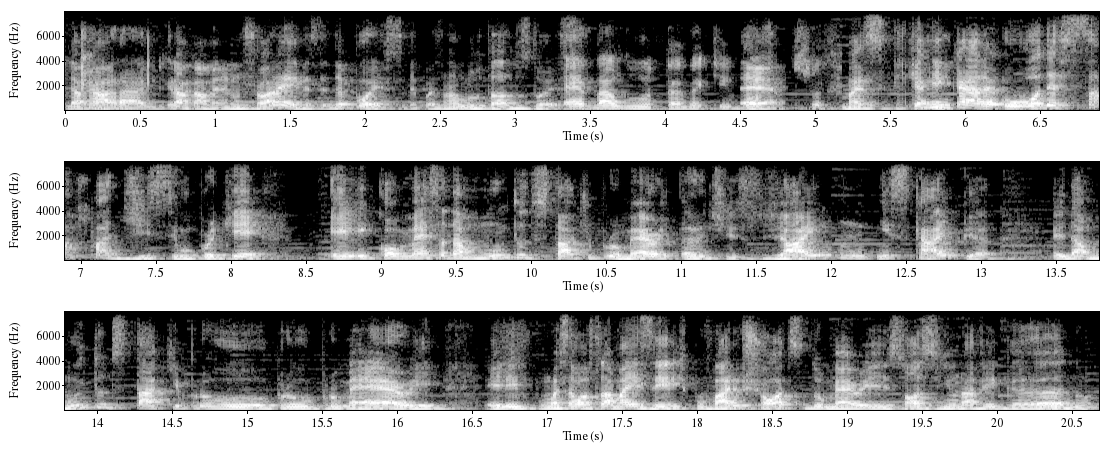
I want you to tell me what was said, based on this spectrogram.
Não, Caralho. Calma, não, calma, ele não chora ainda, é depois. Depois na luta lá dos dois. É na luta, né? Que é, mas, cara, o Oda é safadíssimo, porque ele começa a dar muito destaque pro Mary antes, já em, em Skype ele dá muito destaque pro, pro, pro Mary. Ele começa a mostrar mais ele, tipo, vários shots do Mary sozinho navegando.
